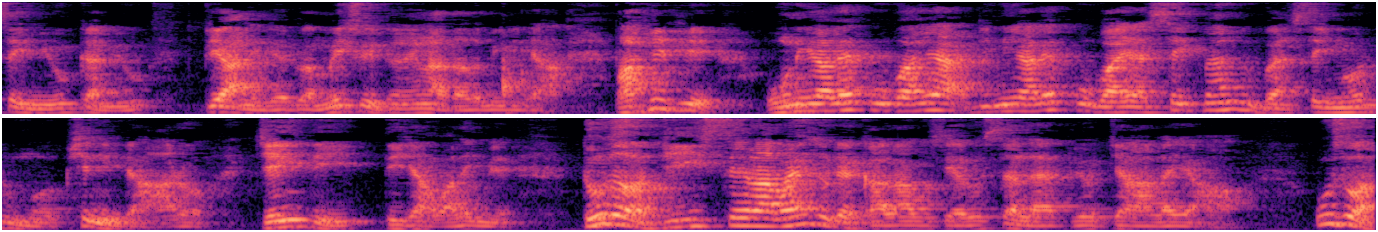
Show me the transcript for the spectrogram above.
စိတ်မျိုးကံမျိုးပြနေတဲ့အတွက်မိတ်ဆွေတနင်္လာသားသမီးတွေဟာဘာဖြစ်ဖြစ်ဟိုနေရာလဲကိုပါရဒီနေရာလဲကိုပါရစိတ်ပန်းလူပန်းစိတ်မောလူမောဖြစ်နေတာကတော့ဂျိန်းတီတေချာပါလိမ့်မယ်သို့တော့ဒီဆယ်လာပိုင်းဆိုတဲ့ကာလကိုဆရာတို့ဆက်လက်ပြောကြားလိုက်ရအောင်ဥစွာ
